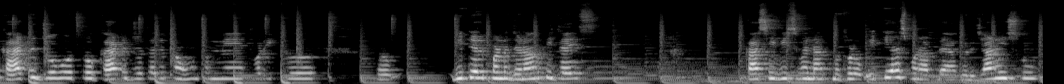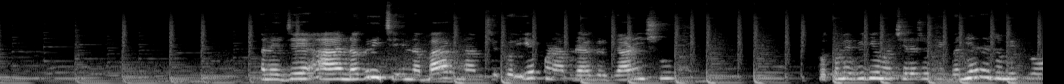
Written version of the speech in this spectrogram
ઘાટ જોવો તો ઘાટ જોતા જોતા હું તમને થોડીક ડિટેલ પણ જણાવતી જઈશ. કાશી વિશ્વનાથનો થોડોક ઇતિહાસ પણ આપણે આગળ જાણીશું. અને જે આ નગરી છે, એના બાર નામ છે, તો એ પણ આપણે આગળ જાણીશું. તો તમે વિડીયોમાં છેલ્લે સુધી બન્યા રહેજો મિત્રો.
